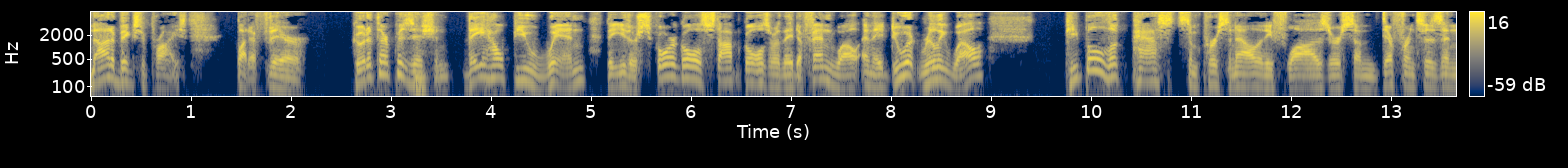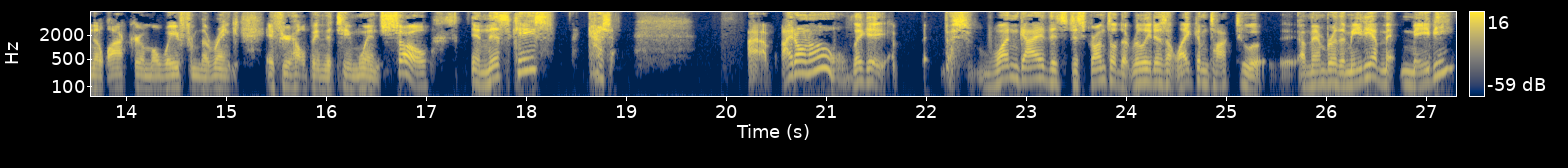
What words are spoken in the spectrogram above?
Not a big surprise. But if they're good at their position, they help you win. They either score goals, stop goals, or they defend well, and they do it really well. People look past some personality flaws or some differences in the locker room away from the rink if you're helping the team win. So in this case, gosh, I, I don't know. Like a, one guy that's disgruntled that really doesn't like him talk to a, a member of the media. Maybe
